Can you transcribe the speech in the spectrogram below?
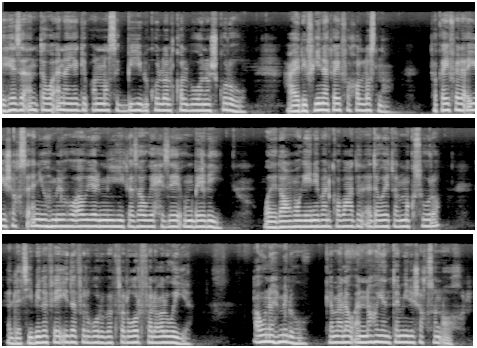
لهذا أنت وأنا يجب أن نثق به بكل القلب ونشكره. عارفين كيف خلصنا فكيف لأي شخص أن يهمله أو يرميه كزوج حذاء بالي؟ ويضعه جانبا كبعض الأدوات المكسورة التي بلا فائدة في الغربة في الغرفة العلوية أو نهمله كما لو أنه ينتمي لشخص آخر.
